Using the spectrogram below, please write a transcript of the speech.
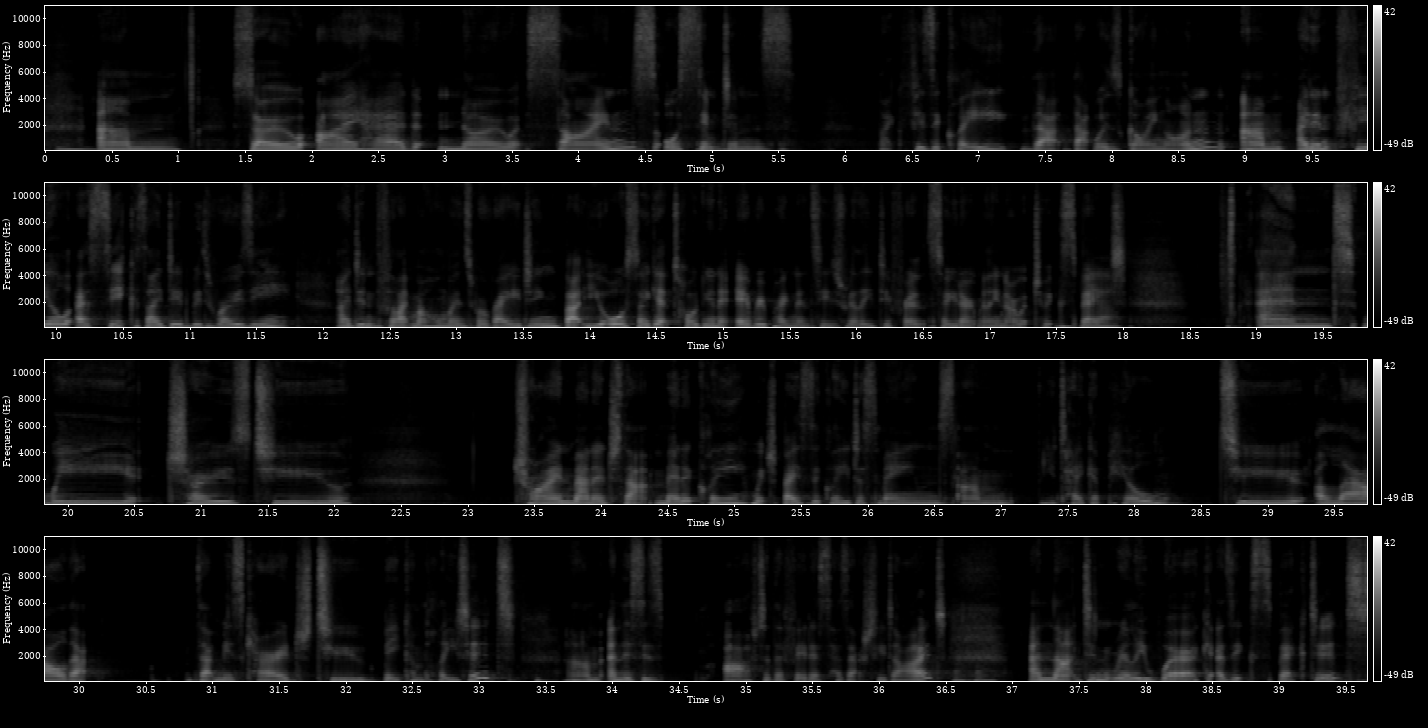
Um, so I had no signs or symptoms like physically that that was going on. Um, I didn't feel as sick as I did with Rosie. I didn't feel like my hormones were raging, but you also get told, you know, every pregnancy is really different. So you don't really know what to expect. And we chose to try and manage that medically, which basically just means um, you take a pill to allow that that miscarriage to be completed. Um, and this is after the fetus has actually died. And that didn't really work as expected.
